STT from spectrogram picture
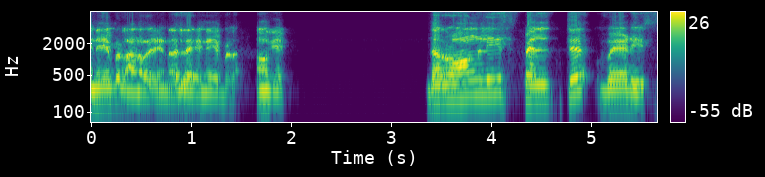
എനേബിൾ ആണ് പറയുന്നത് അല്ലെ? Enable okay the wrongly spelt word is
